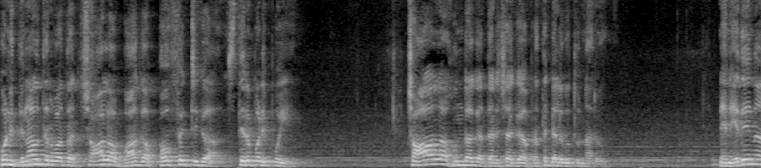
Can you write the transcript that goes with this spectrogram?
కొన్ని దినాల తర్వాత చాలా బాగా పర్ఫెక్ట్గా స్థిరపడిపోయి చాలా హుందాగా దర్జాగా బ్రతకగలుగుతున్నారు. నేను ఏదైనా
